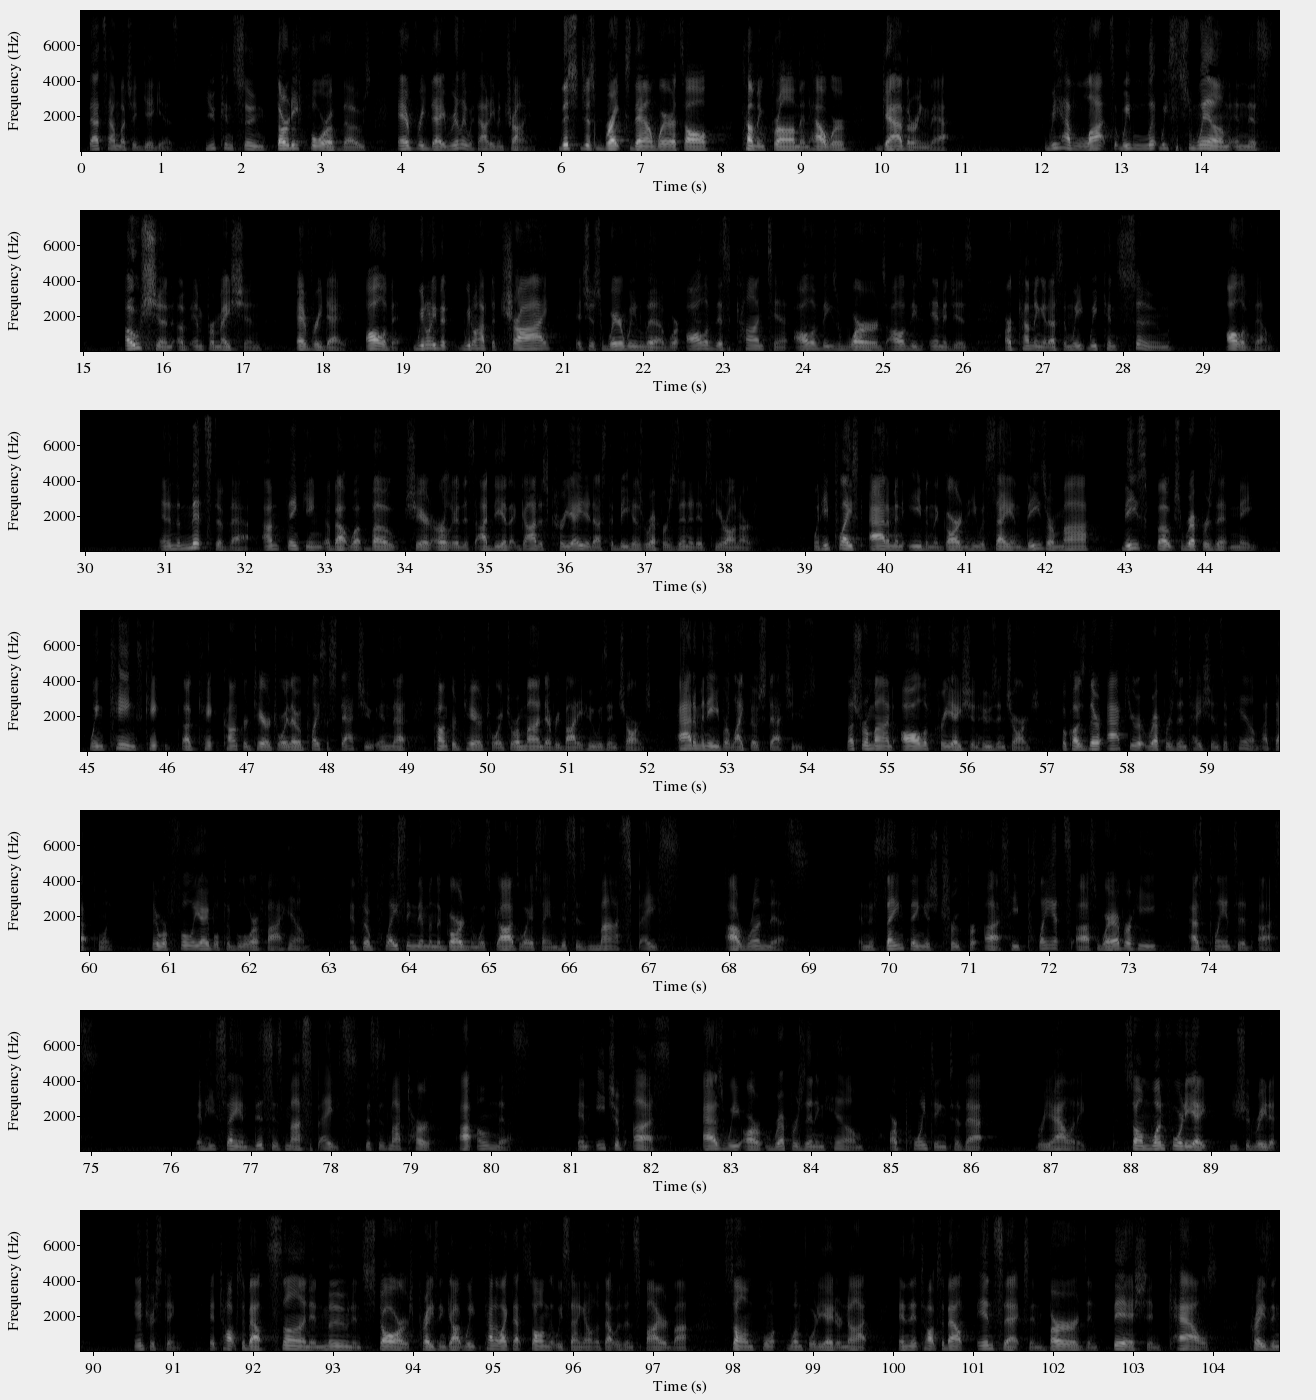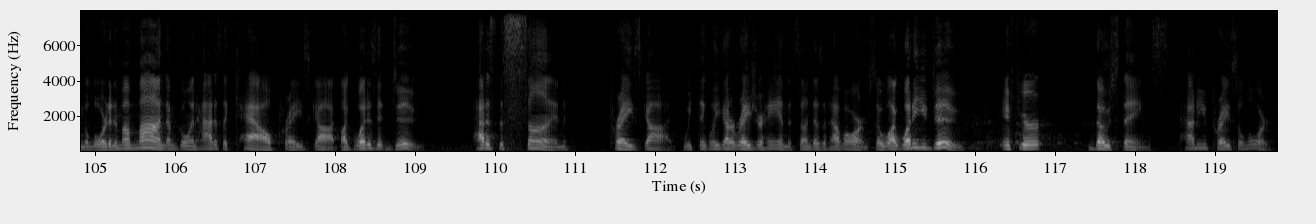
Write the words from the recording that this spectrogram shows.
That's how much a gig is. You consume 34 of those every day, really without even trying. This just breaks down where it's all coming from and how we're gathering that. We have lots, we, we swim in this ocean of information every day. All of it. We don't even we don't have to try. It's just where we live, where all of this content, all of these words, all of these images are coming at us, and we, we consume all of them. And in the midst of that, I'm thinking about what Bo shared earlier this idea that God has created us to be his representatives here on earth. When he placed Adam and Eve in the garden, he was saying, These are my, these folks represent me when kings uh, conquered territory, they would place a statue in that conquered territory to remind everybody who was in charge. Adam and Eve are like those statues. Let's remind all of creation who's in charge because they're accurate representations of Him at that point. They were fully able to glorify Him. And so placing them in the garden was God's way of saying, This is my space. I run this. And the same thing is true for us. He plants us wherever He has planted us. And he's saying, This is my space. This is my turf. I own this. And each of us, as we are representing him, are pointing to that reality. Psalm 148, you should read it. Interesting. It talks about sun and moon and stars praising God. We kind of like that song that we sang. I don't know if that was inspired by Psalm 148 or not. And it talks about insects and birds and fish and cows praising the Lord. And in my mind, I'm going, how does a cow praise God? Like, what does it do? How does the sun praise God? We think, well, you got to raise your hand. The sun doesn't have arms. So, like, what do you do if you're those things? How do you praise the Lord?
